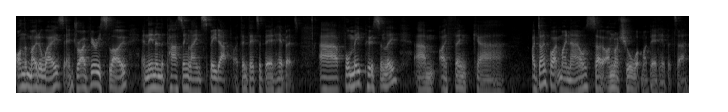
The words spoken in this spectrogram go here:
on the motorways and drive very slow and then in the passing lane speed up. I think that's a bad habit. Uh, for me personally, um, I think uh, I don't bite my nails, so I'm not sure what my bad habits are.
